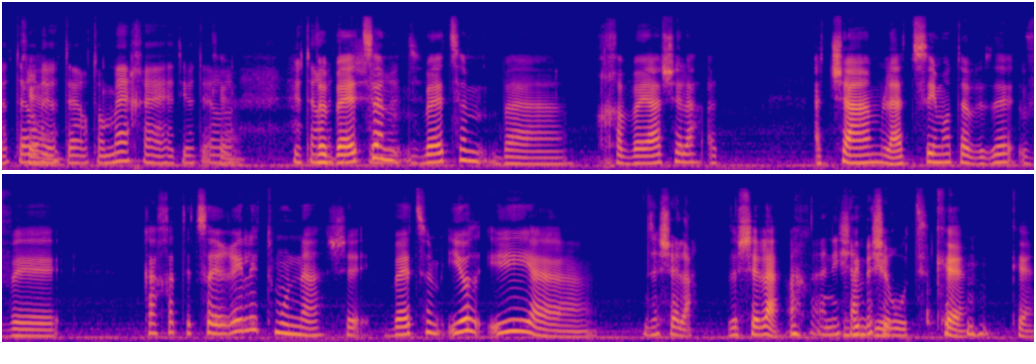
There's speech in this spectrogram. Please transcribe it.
יותר כן. ויותר תומכת, יותר, כן. יותר ובעצם, מתקשרת. ובעצם בחוויה שלך, את, את שם להעצים אותה וזה, וככה תציירי לי תמונה שבעצם היא, היא ה... זה שלה. זה שלה. אני שם בדיוק. בשירות. כן, כן,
